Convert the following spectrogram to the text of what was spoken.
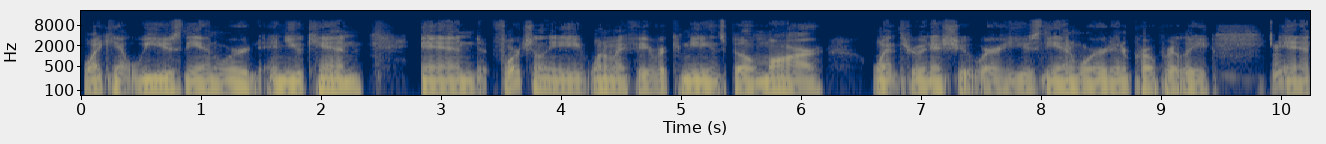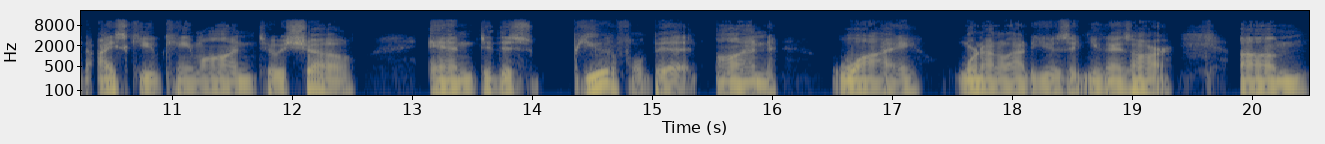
why can't we use the N word and you can? And fortunately, one of my favorite comedians, Bill Maher, went through an issue where he used the N word inappropriately. Mm-hmm. And Ice Cube came on to a show and did this beautiful bit on why we're not allowed to use it and you guys are. Um,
